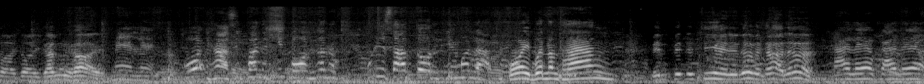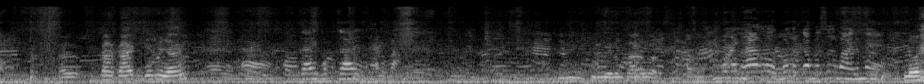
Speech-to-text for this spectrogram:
ซอยซอยกันไม่ค่ายแม่แหละโอ้ยห้าสิบพันจะกินบอลกันหรอกผู้ที่สามโต๊ะกินมันละโอ้ยเบิ้นนำทาง เป็นเป็นที่ให้เด้อไม่ค่าเด้อกายแล้วกายแล้วการกายผมเป็นยังขอบใจขอบใจอะไรบ้าง คุณมีน้ำทางหรอที่มันทางโลดมันก็มาซื้อใหม่นะแม่โดย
